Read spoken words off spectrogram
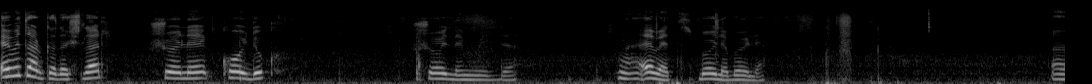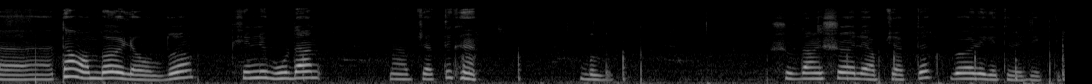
Evet arkadaşlar. Şöyle koyduk. Şöyle miydi? Evet, böyle böyle. Ee, tamam böyle oldu. Şimdi buradan ne yapacaktık? Heh, buldum. Şuradan şöyle yapacaktık. Böyle getirecektik.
